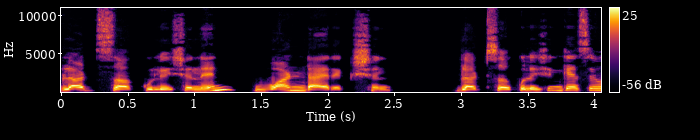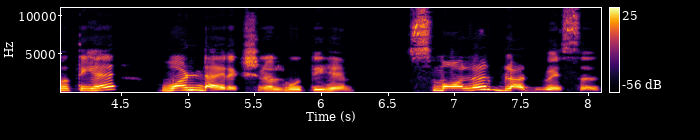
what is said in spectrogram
blood circulation in one direction blood circulation कैसे होती है? वन डायरेक्शनल होती है। स्मॉलर ब्लड वेसल्स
